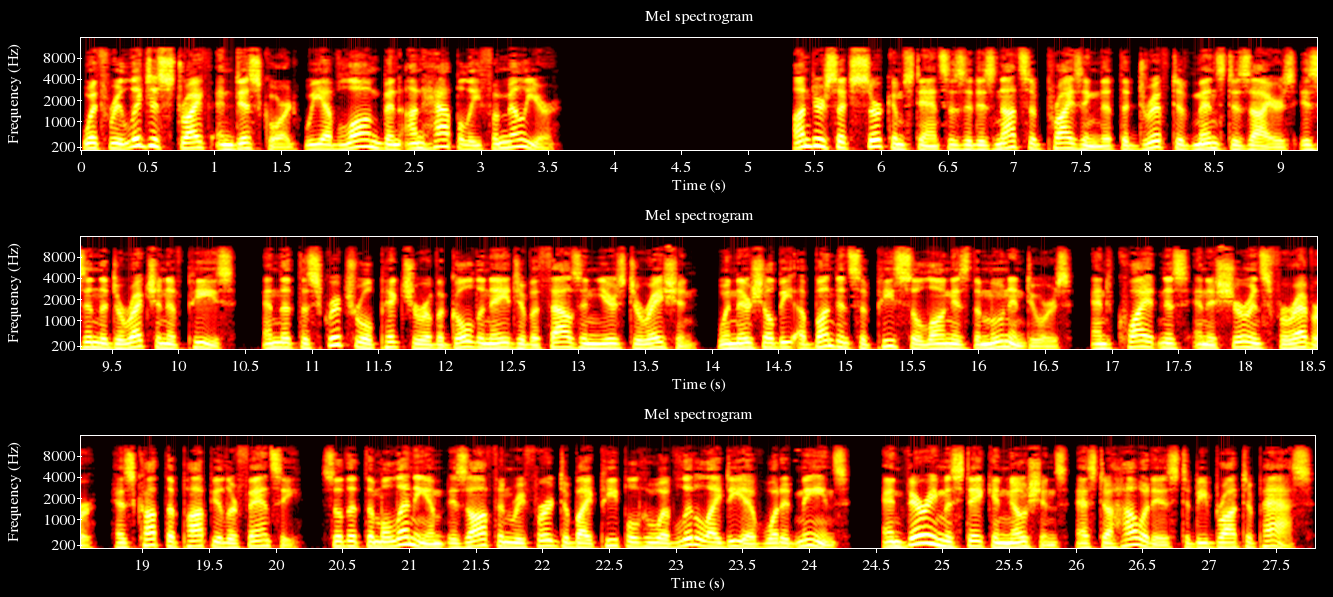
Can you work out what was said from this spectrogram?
With religious strife and discord, we have long been unhappily familiar. Under such circumstances, it is not surprising that the drift of men's desires is in the direction of peace, and that the scriptural picture of a golden age of a thousand years' duration, when there shall be abundance of peace so long as the moon endures, and quietness and assurance forever, has caught the popular fancy, so that the millennium is often referred to by people who have little idea of what it means, and very mistaken notions as to how it is to be brought to pass.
